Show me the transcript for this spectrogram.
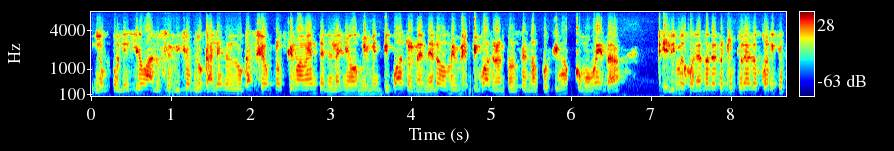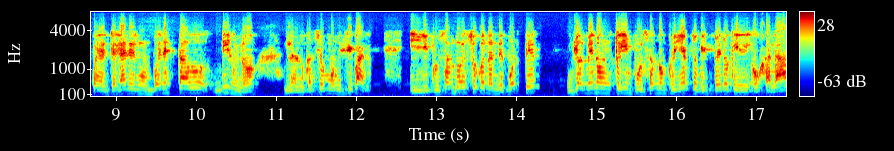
los colegios a los servicios locales de educación próximamente en el año 2024, en enero de 2024, entonces nos pusimos como meta el ir mejorando la infraestructura de los colegios para entregar en un buen estado digno la educación municipal. Y cruzando eso con el deporte, yo al menos estoy impulsando un proyecto que espero que ojalá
